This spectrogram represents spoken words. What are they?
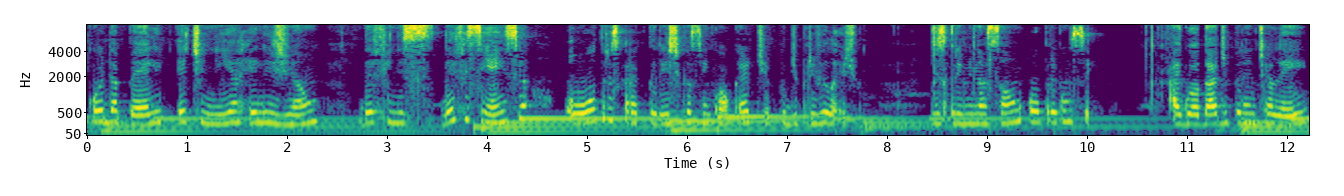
cor da pele, etnia, religião, deficiência ou outras características sem qualquer tipo de privilégio, discriminação ou preconceito. A igualdade perante a lei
